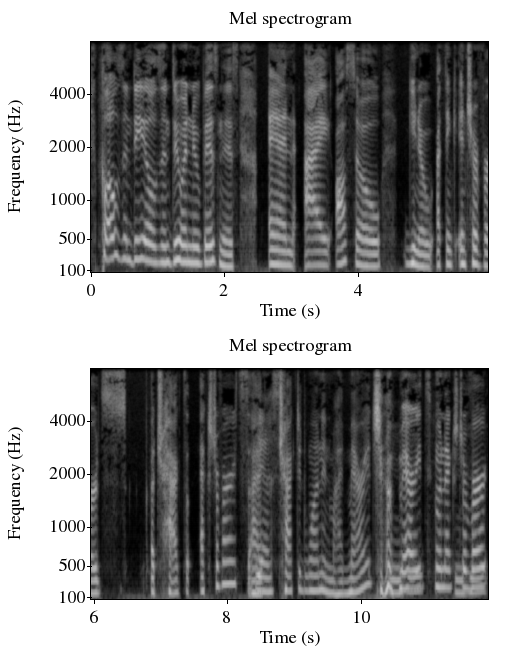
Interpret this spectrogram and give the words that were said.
closing deals and doing new business? And I also, you know, I think introverts attract extroverts. I Yes. attracted one in my marriage. I'm mm-hmm. married to an mm-hmm. extrovert.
